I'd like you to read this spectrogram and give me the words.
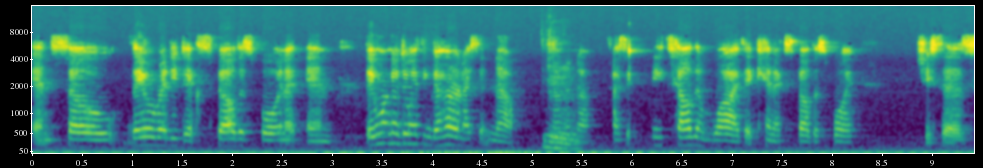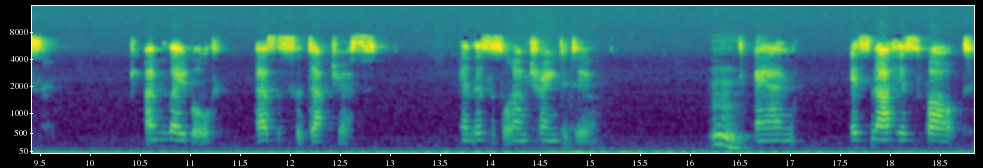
And so they were ready to expel this boy, and, I, and they weren't going to do anything to her. And I said, No, no, no, no. I said, Can you tell them why they can't expel this boy? She says, I'm labeled as a seductress, and this is what I'm trained to do. Mm. And it's not his fault.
